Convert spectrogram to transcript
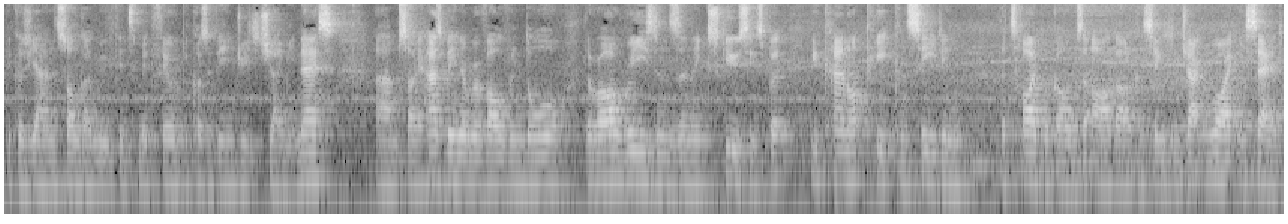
because Yann Songo'o moved into midfield because of the injury to Jamie Ness. Um, so it has been a revolving door. There are reasons and excuses, but you cannot keep conceding the type of goals that Argyle conceded. Jack rightly said,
